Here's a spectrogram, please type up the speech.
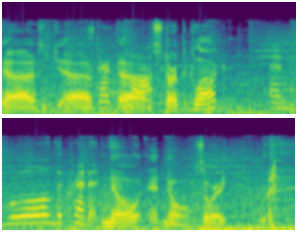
Uh, uh, Start the uh, clock. Start the clock. and roll the credits. No, uh, no, sorry.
